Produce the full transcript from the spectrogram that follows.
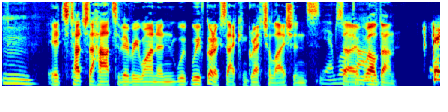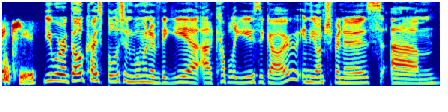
mm. it's touched the hearts of everyone, and we, we've got to say congratulations. Yeah, well so done. well done. Thank you. You were a Gold Coast Bulletin Woman of the Year a couple of years ago in the entrepreneurs um,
